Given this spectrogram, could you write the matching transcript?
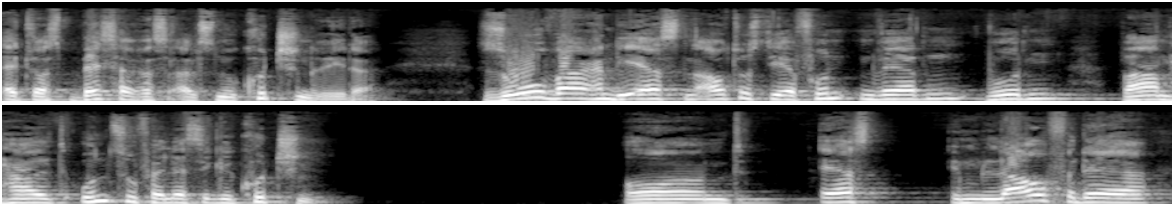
etwas Besseres als nur Kutschenräder. So waren die ersten Autos, die erfunden werden, wurden, waren halt unzuverlässige Kutschen. Und erst im Laufe der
